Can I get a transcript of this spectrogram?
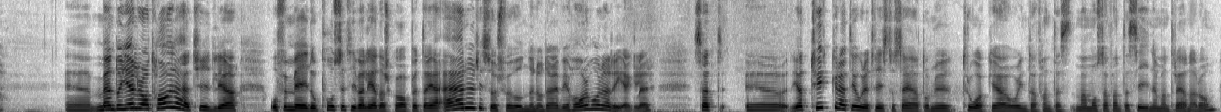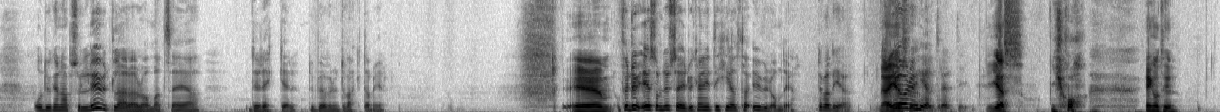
Eh, Men då gäller det att ha det här tydliga och för mig då positiva ledarskapet där jag är en resurs för hunden och där vi har våra regler. Så att jag tycker att det är orättvist att säga att de är tråkiga och inte har fantasi, man måste ha fantasi när man tränar dem. Och du kan absolut lära dem att säga det räcker, du behöver inte vakta mer. Ehm, För du, är som du säger, du kan inte helt ta ur dem det. Det var det. Nej, det har det. du helt rätt i. yes. Ja. En gång till.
